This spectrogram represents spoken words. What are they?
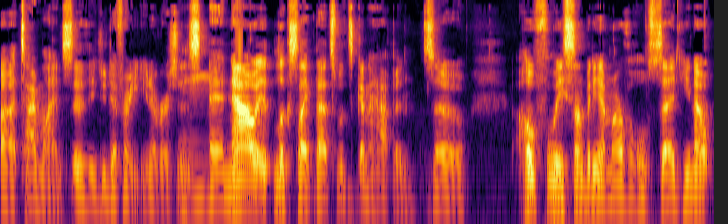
uh, timelines, so they do different universes. Mm. And now it looks like that's what's going to happen. So hopefully somebody at Marvel said, you know,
